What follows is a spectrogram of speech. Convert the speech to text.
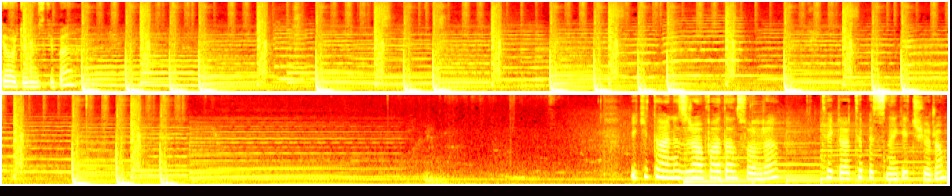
gördüğünüz gibi. Tane zürafadan sonra tekrar tepesine geçiyorum.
